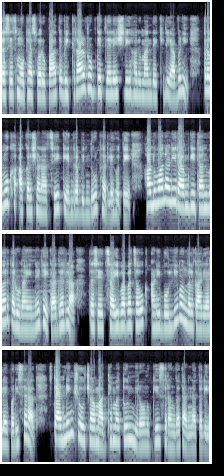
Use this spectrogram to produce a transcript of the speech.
तसेच मोठ्या स्वरूपात विक्राळ रूप घेतलेले श्री हनुमान देखील यावेळी प्रमुख आकर्षणाचे केंद्रबिंदू ठरले होते. हनुमान आणि रामगीतांवर तरुणाईने ठेका धरला. तसेच साईबाबा चौक आणि बोल्ली मंगल कार्यालय परिसरात स्टँडिंग शोच्या माध्यमातून मिरवणुकीस रंगत आणण्यात आली.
